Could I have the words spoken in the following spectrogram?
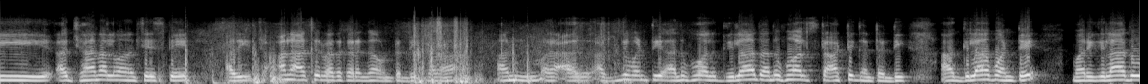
ఈ అధ్యానాలు మనం చేస్తే అది చాలా ఆశీర్వాదకరంగా ఉంటుంది. మన అగ్ని వంటి అనుభవాలు గిలాదు అనుభవాలు స్టార్టింగ్ అంటండి. ఆ గిలాబు అంటే మరి గిలాదు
